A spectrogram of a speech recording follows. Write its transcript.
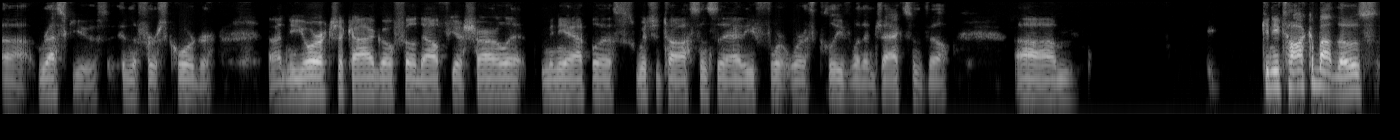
uh, rescues in the first quarter. Uh, New York, Chicago, Philadelphia, Charlotte, Minneapolis, Wichita, Cincinnati, Fort Worth, Cleveland, and Jacksonville. Um, can you talk about those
